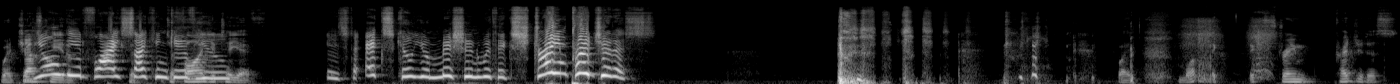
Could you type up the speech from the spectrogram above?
We're just The here only to, advice to, I can to give find you your TF. is to execute your mission with extreme prejudice. Wait, what? E- extreme prejudice?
